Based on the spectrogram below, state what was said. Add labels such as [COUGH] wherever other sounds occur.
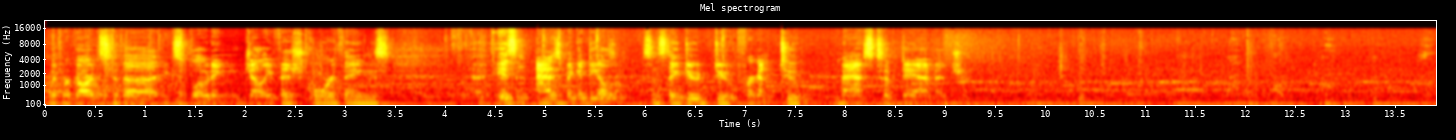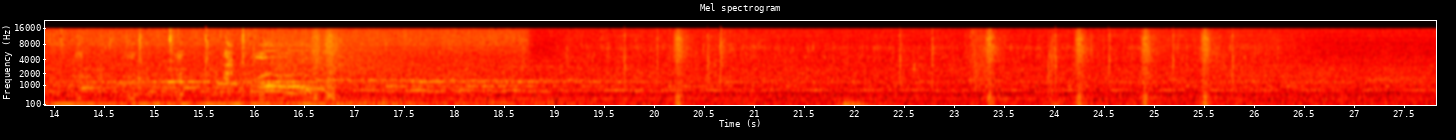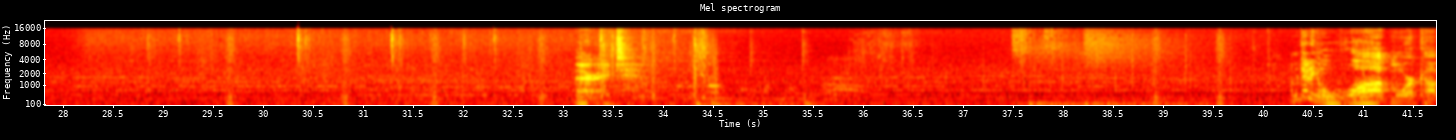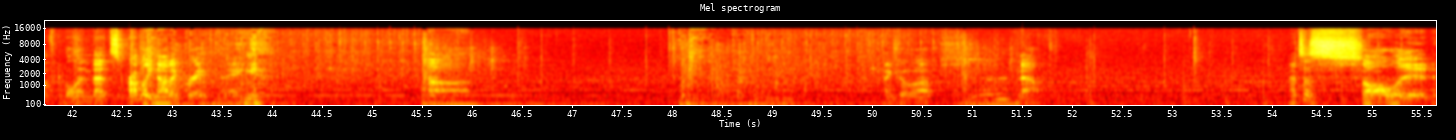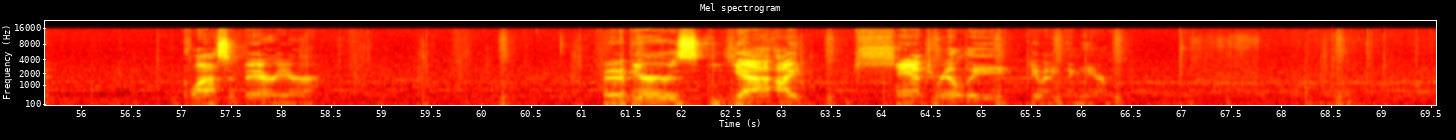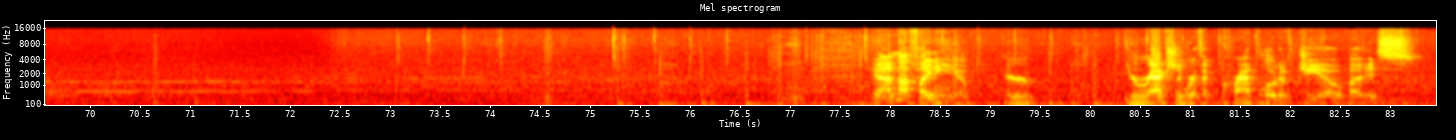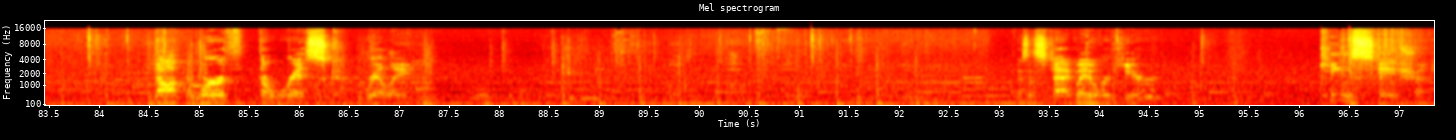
with regards to the exploding jellyfish core things, isn't as big a deal, since they do do friggin' two masks of damage. And that's probably not a great thing. [LAUGHS] uh, can I go up here? No. That's a solid glass barrier. But it appears, yeah, I can't really do anything here. Yeah, I'm not fighting you. You're you're actually worth a crap load of geo, but it's not worth the risk, really. There's a stagway over here? King Station.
